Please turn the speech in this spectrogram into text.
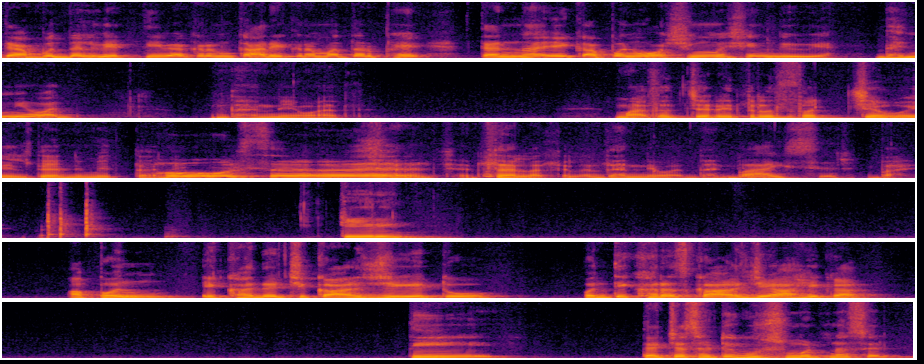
त्याबद्दल व्यक्ती व्याकरण कार्यक्रमातर्फे त्यांना एक आपण वॉशिंग मशीन देऊया. धन्यवाद. धन्यवाद. माझं चरित्र स्वच्छ होईल त्या निमित्ताने. हो सर. चल, चल. चला चला. धन्यवाद धन्यवाद. Bye sir bye bye caring आपण एखाद्याची काळजी घेतो पण ती खरंच काळजी आहे का? ती त्याच्यासाठी घुसमट नसेल?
